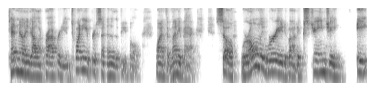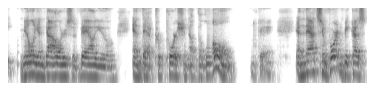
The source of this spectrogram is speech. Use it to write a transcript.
$10 million property and 20% of the people want the money back. So we're only worried about exchanging $8 million of value and that proportion of the loan. Okay. And that's important because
